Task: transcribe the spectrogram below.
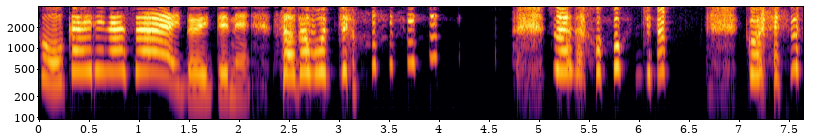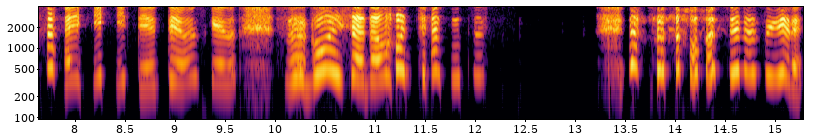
子お帰りなさいと言ってね、さだもっちゃん。さだもっちゃん。これならいいって言ってますけど、すごいさだもっちゃん。面白すぎる。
